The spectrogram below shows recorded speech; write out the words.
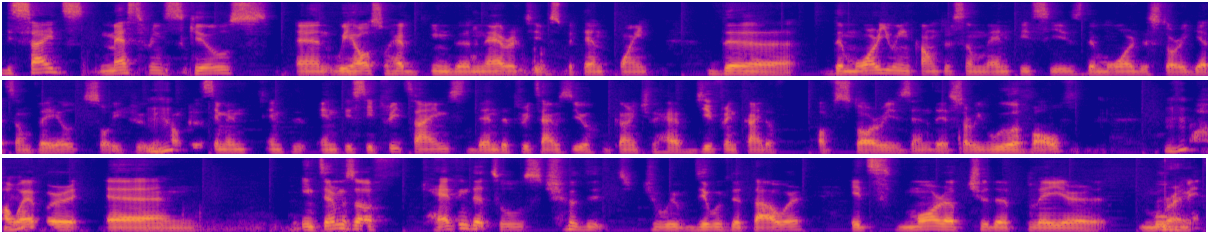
besides mastering skills, and we also have in the narratives standpoint, the the more you encounter some NPCs, the more the story gets unveiled. So if you Mhm. encounter the same NPC three times, then the three times you're going to have different kind of, of stories, and the story will evolve. Mhm. However, um, in terms of having the tools to, the- to deal with the tower, it's more up to the player movement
